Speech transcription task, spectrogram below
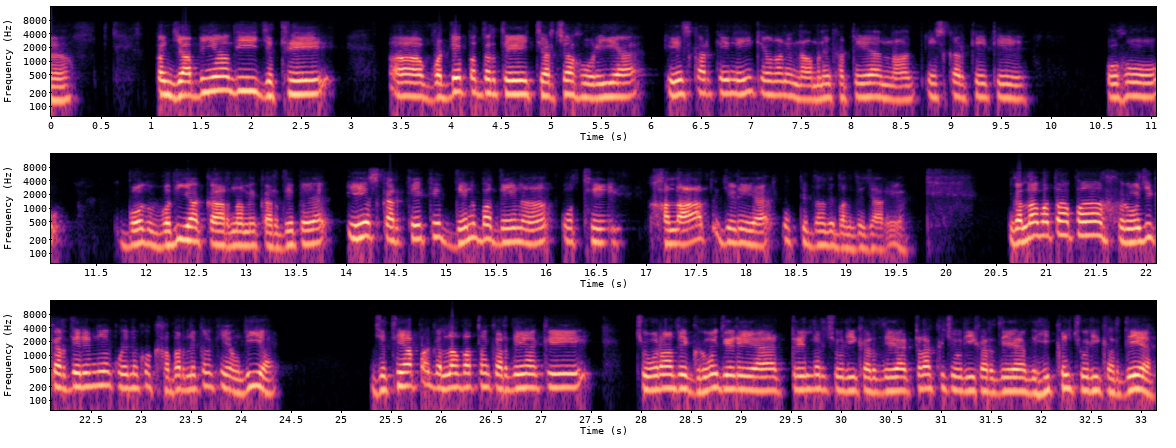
ਪੰਜਾਬੀਆਂ ਦੀ ਜਿੱਥੇ ਆ, ਵੱਡੇ ਪੱਧਰ ਤੇ ਚਰਚਾ ਹੋ ਰਹੀ ਆ ਇਸ ਕਰਕੇ ਨਹੀਂ ਕਿ ਉਹਨਾਂ ਨੇ ਨਾਮਣੇ ਖੱਟੇ ਆ ਨਾ ਇਸ ਕਰਕੇ ਕਿ ਉਹ ਬਹੁਤ ਵਧੀਆ ਕਾਰਨਾਮੇ ਕਰਦੇ ਪਏ ਆ। ਇਸ ਕਰਕੇ ਕਿ ਦਿਨ ਬ ਦਿਨ ਉੱਥੇ ਹਾਲਾਤ ਜਿਹੜੇ ਆ ਉਹ ਕਿੱਦਾਂ ਦੇ ਬਣਦੇ ਜਾ ਰਹੇ ਆ। ਗੱਲਾਂ ਬਾਤਾਂ ਆਪਾਂ ਰੋਜ਼ ਹੀ ਕਰਦੇ ਰਹਿੰਦੇ ਆ ਕੋਈ ਨਾ ਕੋਈ ਖਬਰ ਨਿਕਲ ਕੇ ਆਉਂਦੀ ਆ। ਜਿੱਥੇ ਆਪਾਂ ਗੱਲਾਂ ਬਾਤਾਂ ਕਰਦੇ ਆ ਕਿ ਚੋਰਾਂ ਦੇ ਗਰੋਹ ਜਿਹੜੇ ਆ ਟ੍ਰੇਲਰ ਚੋਰੀ ਕਰਦੇ ਆ ਟਰੱਕ ਚੋਰੀ ਕਰਦੇ ਆ ਵਹੀਕਲ ਚੋਰੀ ਕਰਦੇ ਆ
